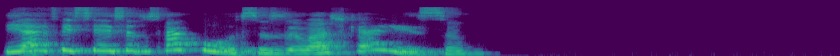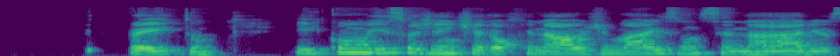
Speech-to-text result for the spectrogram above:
e a eficiência dos recursos. Eu acho que é isso. Perfeito. E com isso a gente chega ao final de mais um Cenários.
